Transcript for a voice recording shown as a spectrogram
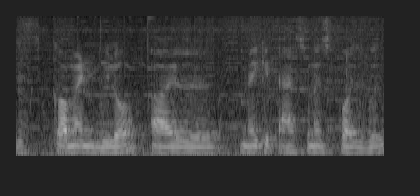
just comment below. I'll make it as soon as possible.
